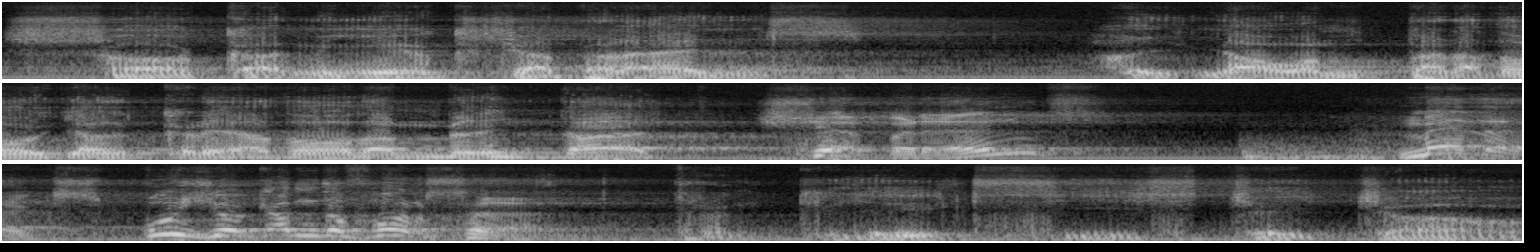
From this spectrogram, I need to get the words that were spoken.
Sóc amic Xaparens, el nou emperador i el creador d'en blindat. Xaparens? Mèdex, puja al camp de força! Tranquil·litsis, Cheichao.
